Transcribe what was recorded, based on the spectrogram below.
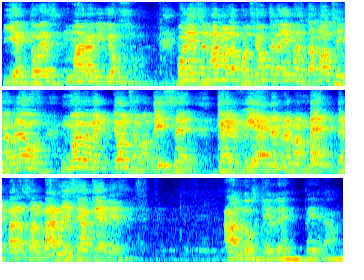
Y esto es maravilloso. Por eso, hermano, la porción que leímos esta noche en Hebreos 9:28 nos dice que Él viene nuevamente para salvar, dice a quienes, a los que le esperan.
